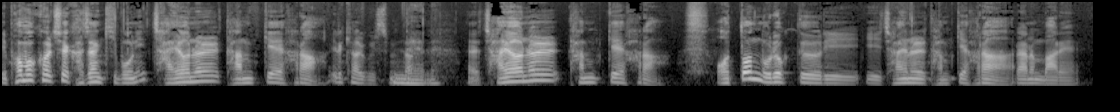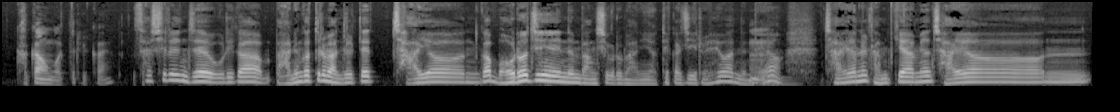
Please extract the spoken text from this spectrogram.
이 퍼머컬처의 가장 기본이 자연을 담게 하라 이렇게 알고 있습니다. 네네. 네, 자연을 담게 하라. 어떤 노력들이 이 자연을 담게 하라라는 말에 가까운 것들일까요? 사실은 이제 우리가 많은 것들을 만들 때 자연과 멀어지는 방식으로 많이 여태까지 일을 해왔는데요. 음. 자연을 담게 하면 자연이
